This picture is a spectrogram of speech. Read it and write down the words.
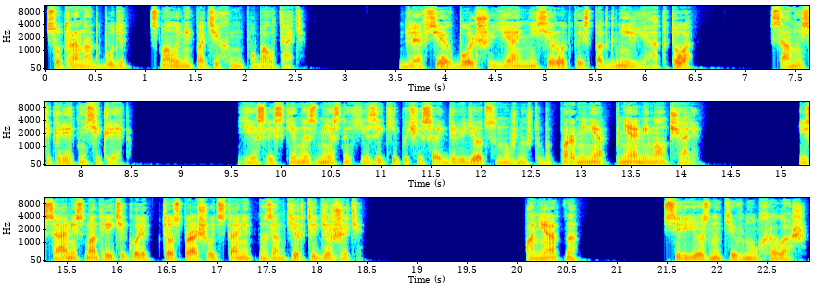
С утра надо будет с малыми по-тихому поболтать. Для всех больше я не сиротка из-под гнилья, а кто? Самый секретный секрет. Если с кем из местных языки почесать доведется, нужно, чтобы про меня пнями молчали. И сами смотрите, коли кто спрашивать станет, на замки рты держите. «Понятно», — серьезно кивнул Халаш.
